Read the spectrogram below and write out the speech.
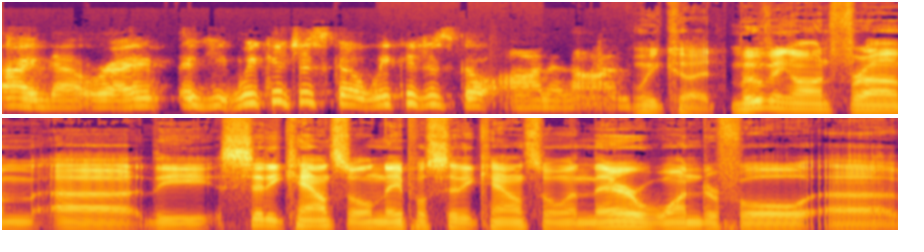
I know, right? We could just go. We could just go on and on. we could. Moving on from uh, the city council, Naples City Council, and their wonderful uh,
